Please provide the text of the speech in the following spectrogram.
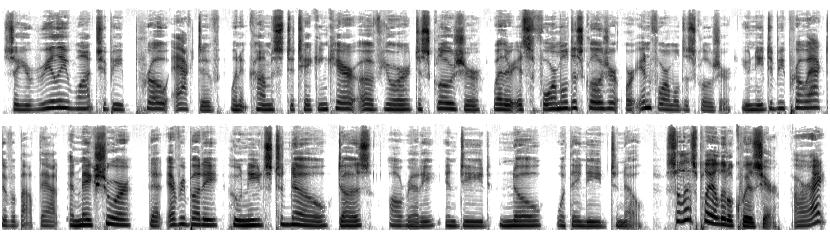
So you really want to be proactive when it comes to taking care of your disclosure, whether it's formal disclosure or informal disclosure. You need to be proactive about that and make sure that everybody who needs to know does already indeed know what they need to know. So let's play a little quiz here. All right.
